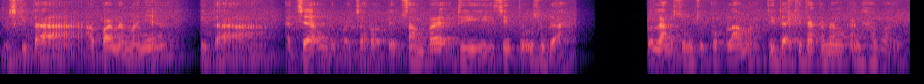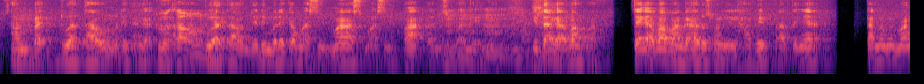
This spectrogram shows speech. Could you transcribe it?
terus kita apa namanya kita ajak untuk baca rotib sampai di situ sudah berlangsung cukup lama tidak kita kenalkan Habaib sampai dua tahun mereka nggak Dua kenal. tahun, dua ya. tahun jadi mereka masih Mas masih Pak dan sebagainya Hmm, hmm, hmm. kita nggak apa-apa saya nggak apa-apa nggak harus manggil Habib artinya karena memang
